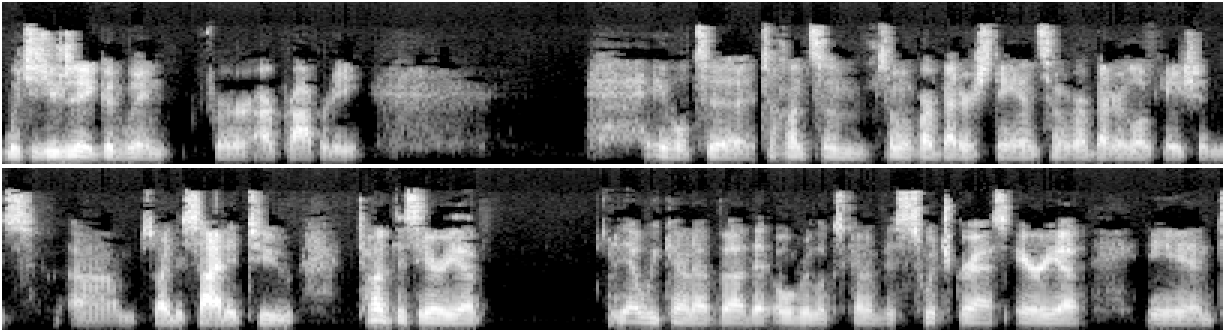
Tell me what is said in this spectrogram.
which is usually a good wind for our property. Able to to hunt some some of our better stands, some of our better locations. Um, so I decided to to hunt this area that we kind of uh, that overlooks kind of this switchgrass area and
